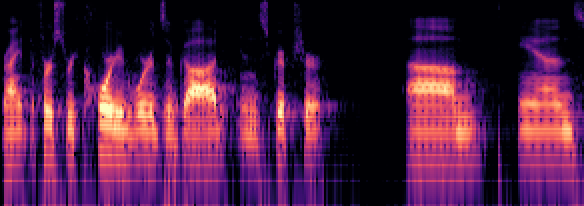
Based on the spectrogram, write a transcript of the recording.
right? The first recorded words of God in Scripture. Um, and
